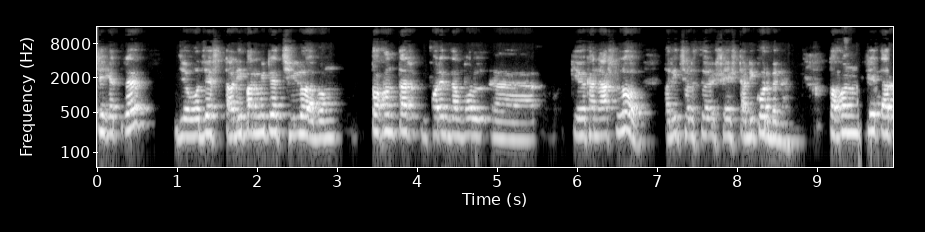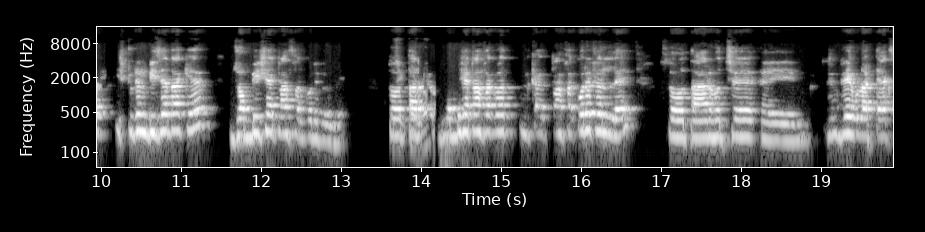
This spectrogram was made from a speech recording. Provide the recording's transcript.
সেক্ষেত্রে যে ও যে স্টাডি পারমিটে ছিল এবং তখন তার ফর এক্সাম্পল কেউ এখানে আসলো তার ইচ্ছা সে স্টাডি করবে না। তখন সে তার স্টুডেন্ট ভিসাটাকে জব ভিসায় ট্রান্সফার করে ফেলবে। তো তার জব ভিসা ট্রান্সফার করে ট্রান্সফার করে ফেললে তো তার হচ্ছে এই রেগুলার ট্যাক্স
